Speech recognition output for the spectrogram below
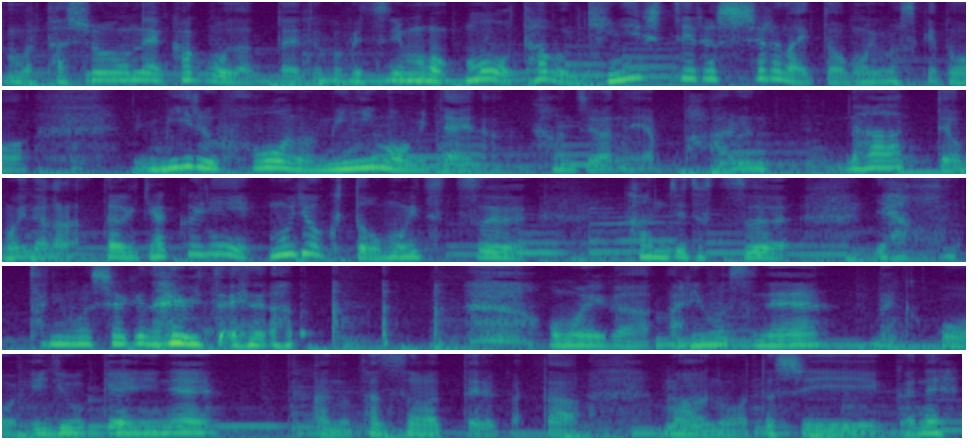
まあ、多少ね覚悟だったりとか別にもうもう多分気にしてらっしゃらないとは思いますけど見る方の身にもみたいな感じはねやっぱあるなって思いながらだから逆に無力と思いつつ感じつついや本当に申し訳ないみたいな 思いがありますね。なんかこう医療系にねあの携わってる方、まあ、あの私がね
